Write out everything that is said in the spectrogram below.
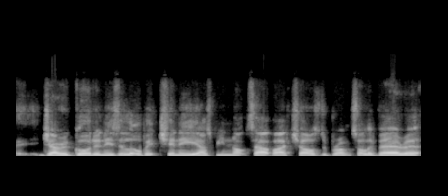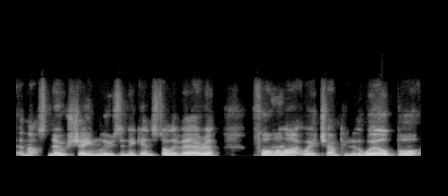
Uh, Jared Gordon is a little bit chinny. He has been knocked out by Charles do Bronx Oliveira, and that's no shame losing against Oliveira, former No. lightweight champion of the world. But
